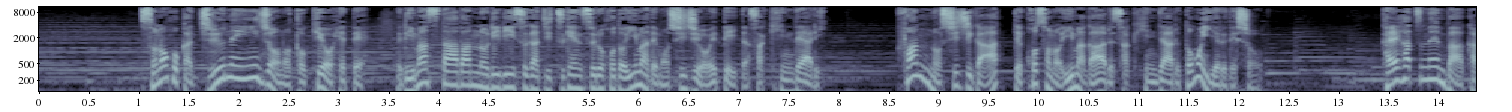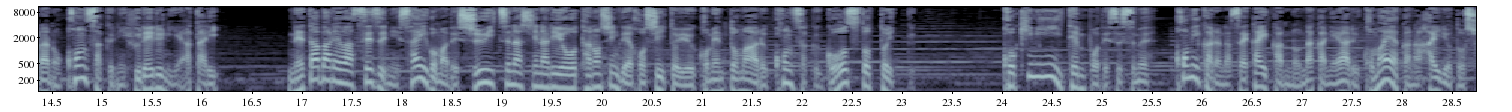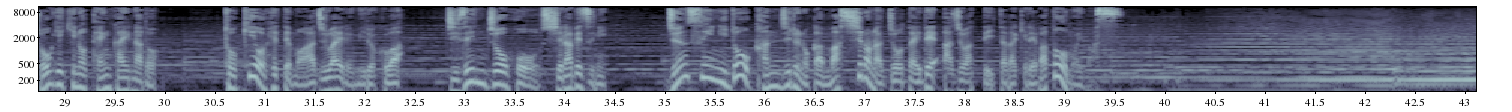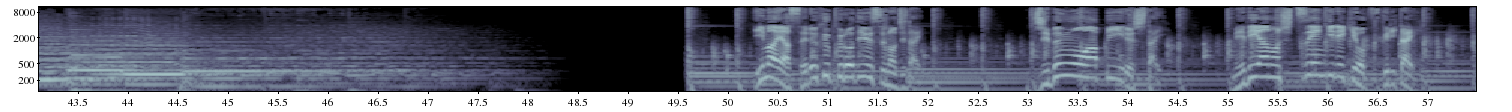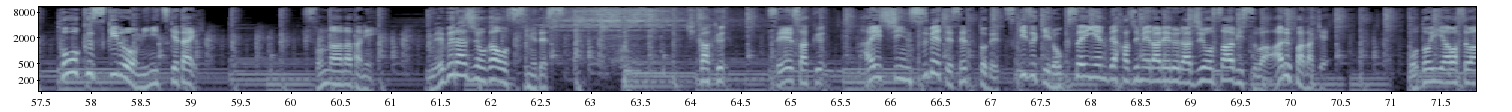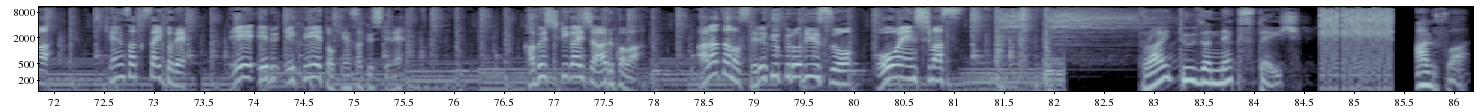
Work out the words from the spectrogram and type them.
その他10年以上の時を経て、リマスター版のリリースが実現するほど今でも支持を得ていた作品であり、ファンの支持があってこその今がある作品であるとも言えるでしょう。開発メンバーからの今作に触れるにあたり、ネタバレはせずに最後まで秀逸なシナリオを楽しんでほしいというコメントもある今作ゴーストトリック。小気味いいテンポで進むコミカルな世界観の中にある細やかな配慮と衝撃の展開など、時を経ても味わえる魅力は、事前情報を調べずに、純粋にどう感じるのか真っ白な状態で味わっていただければと思います。今やセルフプロデュースの時代。自分をアピールしたい。メディアの出演履歴を作りたい。トークスキルを身につけたい。そんなあなたに、ウェブラジオがおすすめです。企画、制作、配信すべてセットで月々6000円で始められるラジオサービスはアルファだけ。お問い合わせは、検索サイトで ALFA と検索してね。株式会社アルファは、あなたのセルフプロデュースを応援します。Try to the next stage. Alpha.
